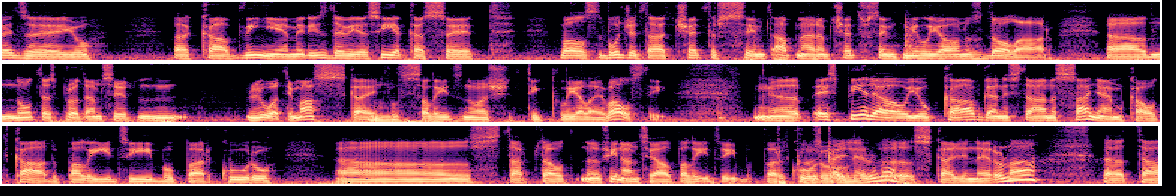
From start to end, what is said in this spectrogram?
redzēju, Eh, ka viņiem ir izdevies iekasēt valsts budžetā 400, apmēram 400 miljonus dolāru. Uh, nu, tas, protams, ir ļoti mazs skaitlis mm. salīdzinoši tik lielai valstī. Uh, es pieļauju, ka Afganistāna saņem kaut kādu palīdzību, par kuru uh, starptaut, finansiālu palīdzību, par Bet kuru skaļi nerunā. Skaļi nerunā. Tā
